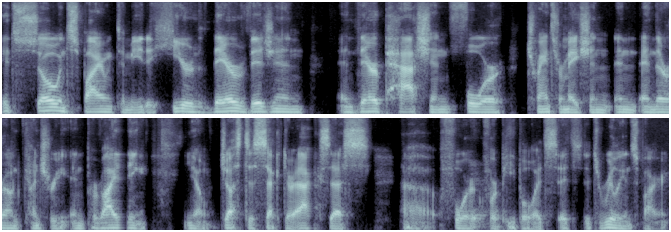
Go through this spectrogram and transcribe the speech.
it's so inspiring to me to hear their vision and their passion for transformation in, in their own country and providing you know justice sector access uh, for for people. It's it's it's really inspiring.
